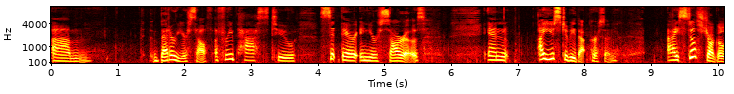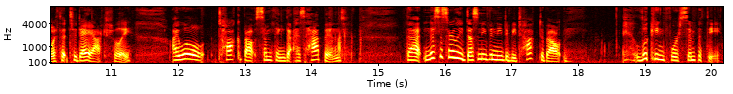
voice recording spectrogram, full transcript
um, better yourself, a free pass to sit there in your sorrows. And I used to be that person. I still struggle with it today, actually. I will talk about something that has happened that necessarily doesn't even need to be talked about. Looking for sympathy,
